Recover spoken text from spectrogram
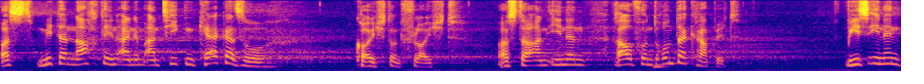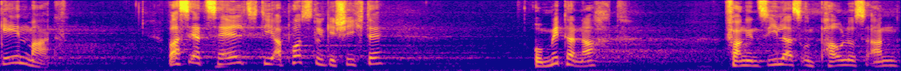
was Mitternacht in einem antiken Kerker so keucht und fleucht, was da an ihnen rauf und runter krabbelt, wie es ihnen gehen mag. Was erzählt die Apostelgeschichte? Um Mitternacht fangen Silas und Paulus an,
